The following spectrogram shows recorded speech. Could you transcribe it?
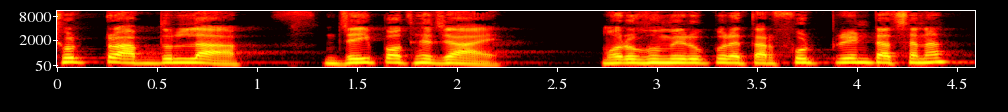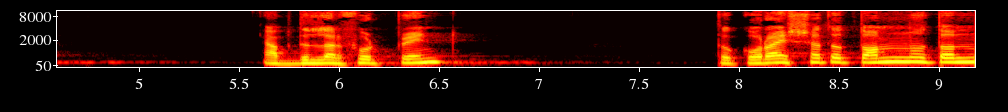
ছোট্ট আবদুল্লাহ যেই পথে যায়, মরুভূমির উপরে তার ফুটপ্রিন্ট আছে না? আবদুল্লার ফুটপ্রিন্ট তো কোরাইশা তো তন্ন তন্ন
